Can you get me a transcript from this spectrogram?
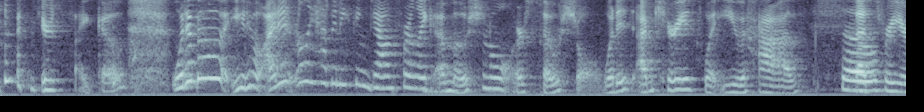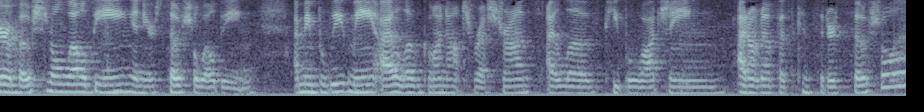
You're psycho. What about you know? I didn't really have anything down for like emotional or social. What did I'm curious what you have. So That's for your emotional well being and your social well being. I mean, believe me, I love going out to restaurants. I love people watching. I don't know if that's considered social.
